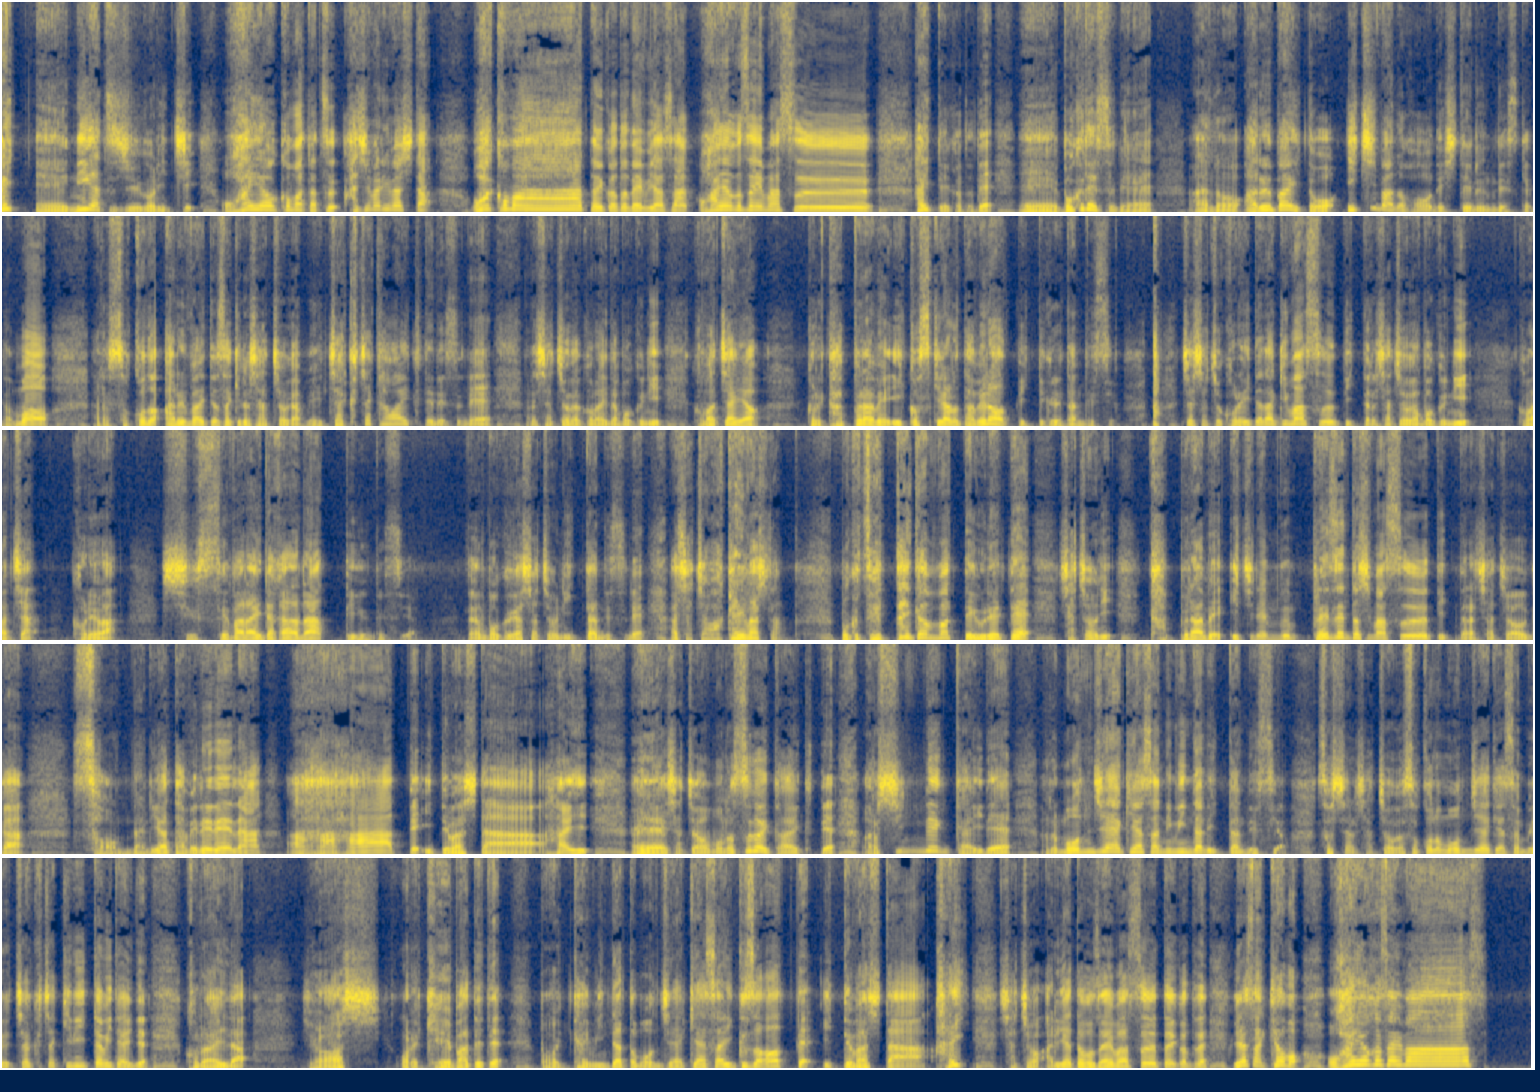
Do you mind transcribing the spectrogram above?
はい、えー、2月15日、おはようこまたつ、始まりました。おはこまーということで、皆さん、おはようございます。はい、ということで、えー、僕ですね、あの、アルバイトを市場の方でしてるんですけども、あの、そこのアルバイト先の社長がめちゃくちゃ可愛くてですね、あの、社長がこの間僕に、こまちゃんよ、これカップラーメン1個好きなの食べろって言ってくれたんですよ。あ、じゃあ社長これいただきますって言ったら社長が僕に、こまちゃん、これは出世払いだからなって言うんですよ。だから僕が社長に言ったんですね。あ、社長わかりました。僕絶対頑張って売れて、社長にカップラーメン1年分プレゼントしますって言ったら社長が、そんなには食べれねえな。あははーって言ってました。はい。えー、社長ものすごい可愛くて、あの、新年会で、あの、もんじゃ焼き屋さんにみんなで行ったんですよ。そしたら社長がそこのもんじゃ焼き屋さんめちゃくちゃ気に入ったみたいで、この間、よし、俺競馬当てて、もう一回みんなともんじゃ焼き屋さん行くぞって言ってました。はい、社長ありがとうございます。ということで、皆さん今日もおはようございます。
